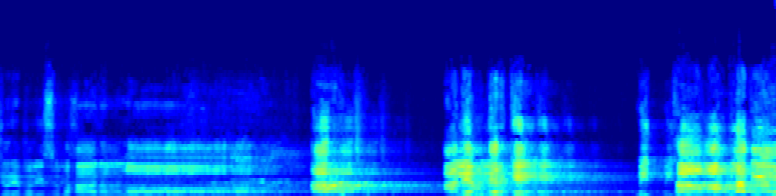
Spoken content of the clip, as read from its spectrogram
জোরে বলি, সুবহানাল্লাহ। আজ আলেমদেরকে মিথ্যা মামলা দিয়ে,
